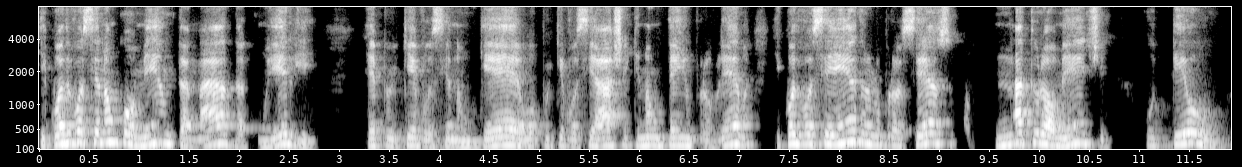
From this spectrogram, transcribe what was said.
E quando você não comenta nada com ele, é porque você não quer ou porque você acha que não tem um problema. E quando você entra no processo, naturalmente, o teu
